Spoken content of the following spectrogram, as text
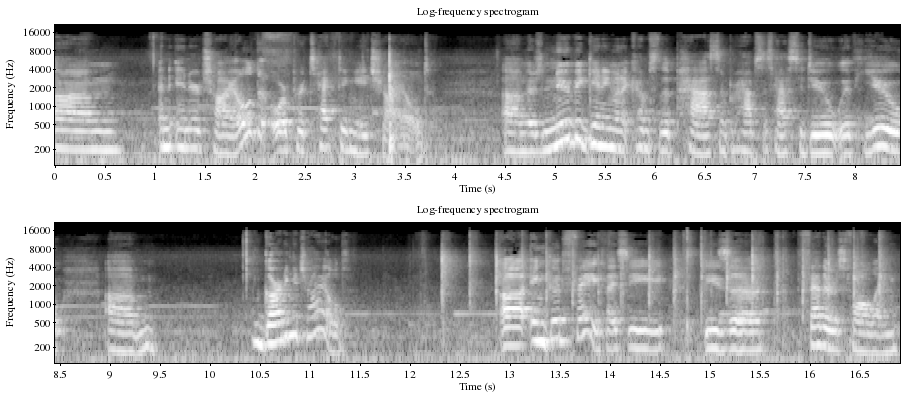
um, an inner child or protecting a child. Um, there's a new beginning when it comes to the past, and perhaps this has to do with you. Um, guarding a child. Uh, in good faith, I see these uh, feathers falling.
